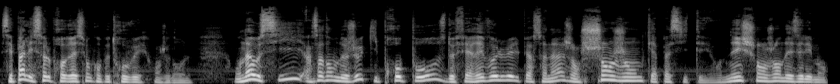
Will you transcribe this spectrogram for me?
c'est pas les seules progressions qu'on peut trouver en jeu de rôle. On a aussi un certain nombre de jeux qui proposent de faire évoluer le personnage en changeant de capacité, en échangeant des éléments.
